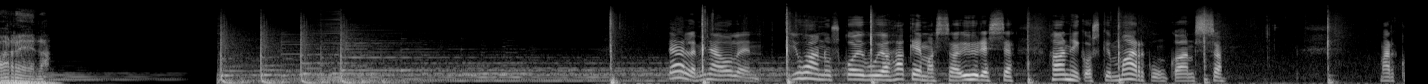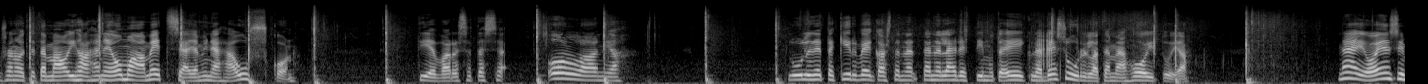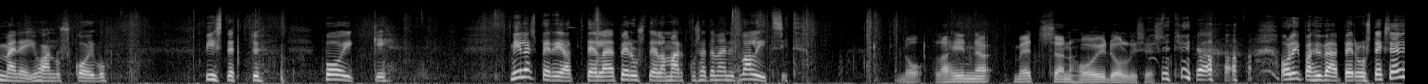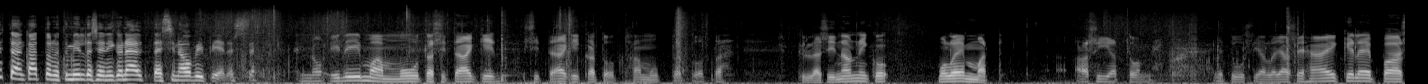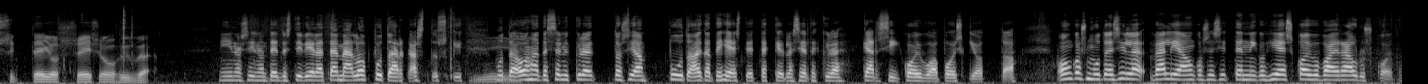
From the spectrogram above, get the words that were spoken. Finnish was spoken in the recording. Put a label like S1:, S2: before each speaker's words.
S1: Areena.
S2: Täällä minä olen juhannuskoivuja hakemassa yhdessä Hanhikosken Markun kanssa. Markku sanoi, että tämä on ihan hänen omaa metsää ja minähän uskon. Tien varressa tässä ollaan ja luulin, että kirveen kanssa tänne lähdettiin, mutta ei kyllä vesurilla tämä hoitu. Ja näin on ensimmäinen juhannuskoivu pistetty poikki. Milläs periaatteella ja perusteella Markku sä tämä nyt valitsit?
S3: No lähinnä metsän hoidollisesti.
S2: Olipa hyvä peruste. Eikö sä yhtään katsonut, että miltä se niin näyttäisi siinä ovipielessä?
S3: No ilman muuta sitäkin, sitäkin katsotaan, mutta tuota, kyllä siinä on niin molemmat asiat on etusijalla. Ja sehän ei kelepaa sitten, jos ei se ole hyvä.
S2: Niin, no siinä on tietysti vielä tämä lopputarkastuskin. Niin. Mutta onhan tässä nyt kyllä tosiaan puuta aika tiheesti, että kyllä sieltä kyllä kärsii koivua poiskin ottaa. Onko muuten sillä väliä, onko se sitten niin hieskoivu vai rauduskoivu?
